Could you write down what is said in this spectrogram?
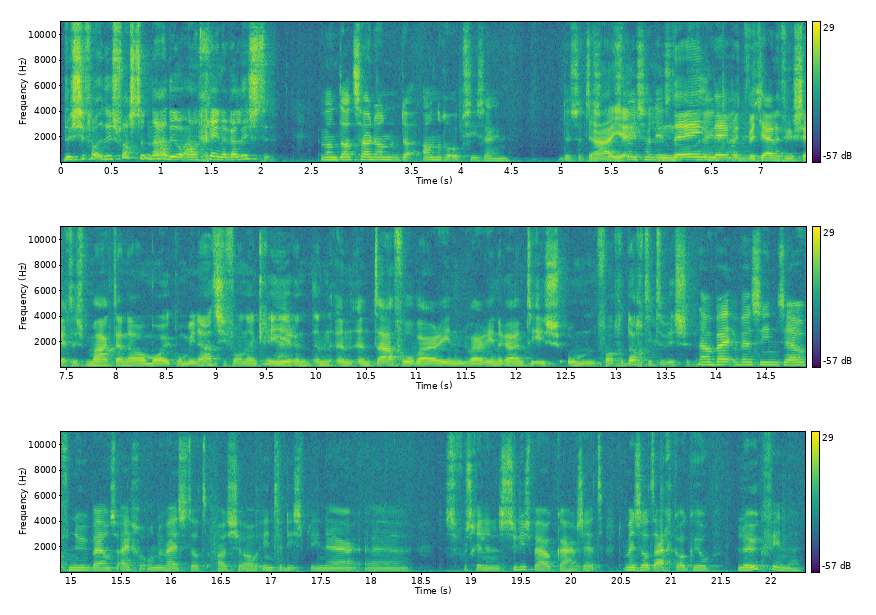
Is, er is vast een nadeel aan generalisten. Want dat zou dan de andere optie zijn. Dus het is Ja, specialist nee, nee, wat, wat jij natuurlijk zegt is maak daar nou een mooie combinatie van. En creëer Ja. een, een, een, een tafel waarin, waarin ruimte is om van gedachten te wisselen. Nou, wij, wij zien zelf nu bij ons eigen onderwijs dat als je al interdisciplinair, eh, verschillende studies bij elkaar zet, dat mensen dat eigenlijk ook heel leuk vinden.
